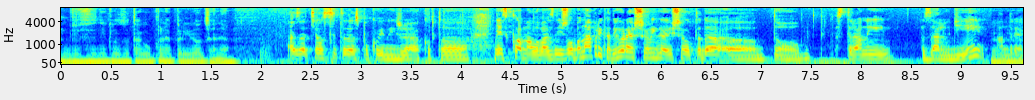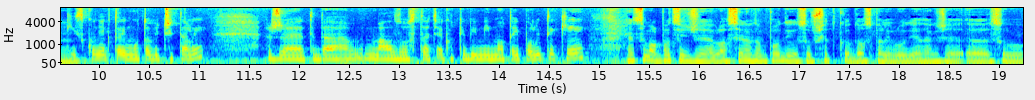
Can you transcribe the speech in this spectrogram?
vzniklo to tak úplne prirodzene. A zatiaľ ste teda spokojní, že ako to nesklamalo vás nič. Lebo napríklad Juraj Šeliga išiel teda uh, do strany za ľudí, mm-hmm. Andreja Kisku, niektorí mu to vyčítali, že teda mal zostať ako keby mimo tej politiky. Ja som mal pocit, že vlastne na tom pódiu sú všetko dospelí ľudia, takže e, sú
